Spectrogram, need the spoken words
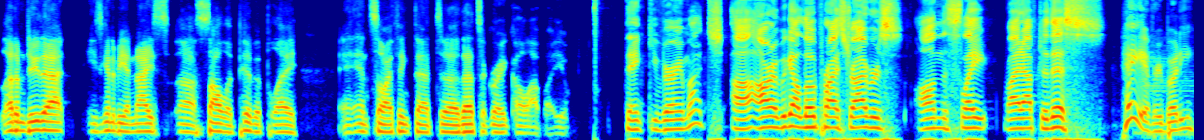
Let him do that. He's going to be a nice, uh, solid pivot play, and so I think that uh, that's a great call out by you. Thank you very much. Uh, all right, we got low price drivers on the slate right after this. Hey everybody,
